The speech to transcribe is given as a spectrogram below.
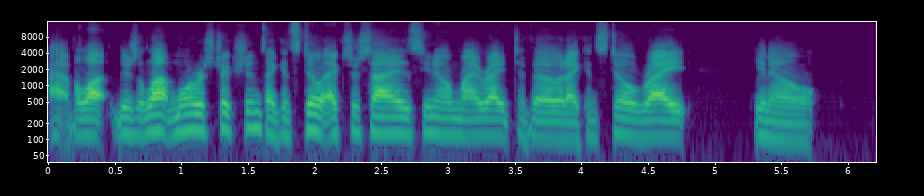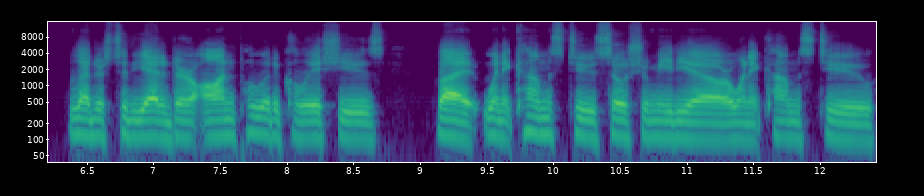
have a lot. There's a lot more restrictions. I can still exercise, you know, my right to vote. I can still write, you know, letters to the editor on political issues. But when it comes to social media or when it comes to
